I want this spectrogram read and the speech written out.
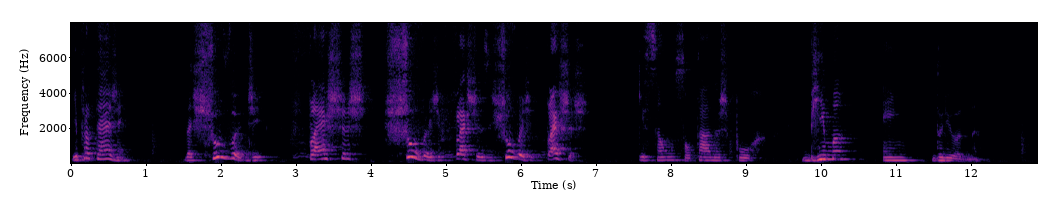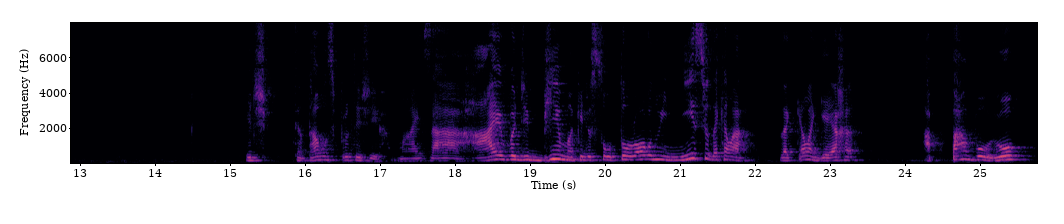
e protegem da chuva de flechas, chuvas de flechas e chuvas de flechas que são soltadas por Bhima em Duryodhana. Eles tentavam se proteger, mas a raiva de Bhima que ele soltou logo no início daquela, daquela guerra apavorou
